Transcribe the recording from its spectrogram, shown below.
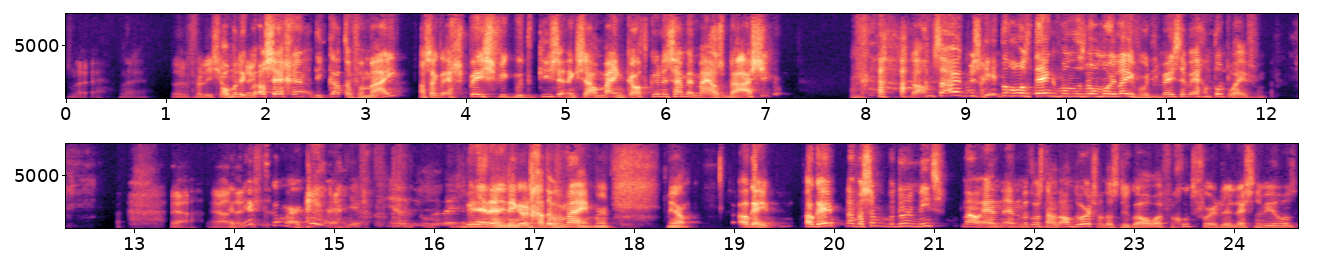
Nee, nee. Dan verlies je Al moet ik wel zeggen, die katten van mij, als ik er echt specifiek moet kiezen en ik zou mijn kat kunnen zijn met mij als baasje, dan zou ik misschien toch wel eens denken van dat is wel een mooi leven hoor. Die beesten hebben echt een topleven. Ja, ja. Nee, kom maar, kom maar. Ja, binnen en ik denk, oh, het gaat over mij. Maar ja, oké. Okay. Oké, okay, nou was hem, we doen het niet. Nou, en, en wat was nou het antwoord? Want dat is natuurlijk wel even goed voor de rest van de wereld.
